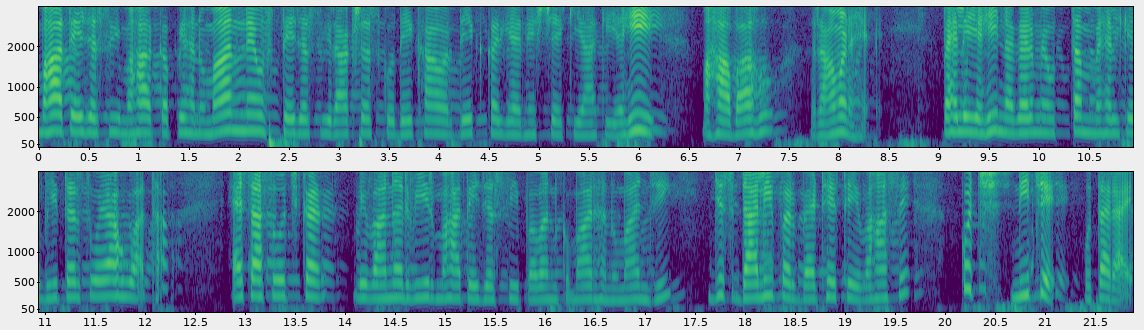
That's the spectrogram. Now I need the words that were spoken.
महातेजस्वी, महाकपि हनुमान ने उस तेजस्वी राक्षस को देखा और देखकर यह निश्चय किया कि यही महाबाहु रावण है। पहले यही नगर में उत्तम महल के भीतर सोया हुआ था। ऐसा सोचकर विवानर वीर महातेजस्वी पवन कुमार हनुमान जी जिस डाली पर बैठे थे वहाँ से कुछ नीचे उतर आए,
